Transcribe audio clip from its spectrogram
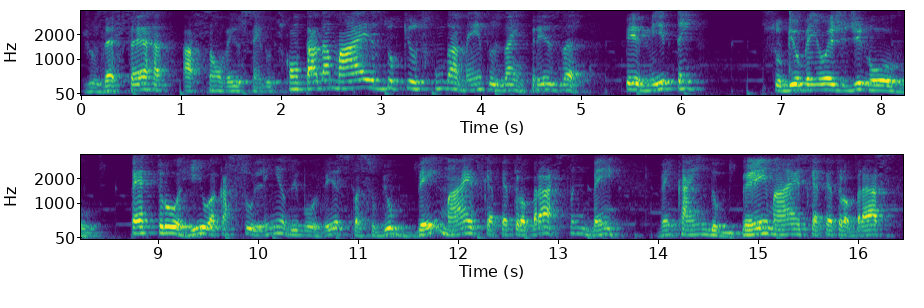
José Serra. A ação veio sendo descontada mais do que os fundamentos da empresa permitem. Subiu bem hoje de novo. PetroRio, a caçulinha do Ibovespa, subiu bem mais que a Petrobras também. Vem caindo bem mais que a Petrobras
